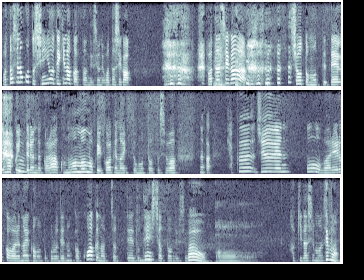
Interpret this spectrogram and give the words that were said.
私のこと信用できなかったんですよね私が。私がショート持っててうまくいってるんだから、このままうまくいくわけないって思った私はなんか110円を割れるか割れないかのところでなんか怖くなっちゃって土転しちゃったんですよ、うん、吐き出しました。でも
